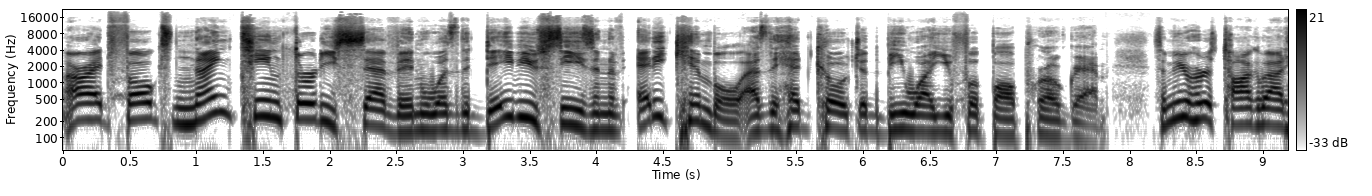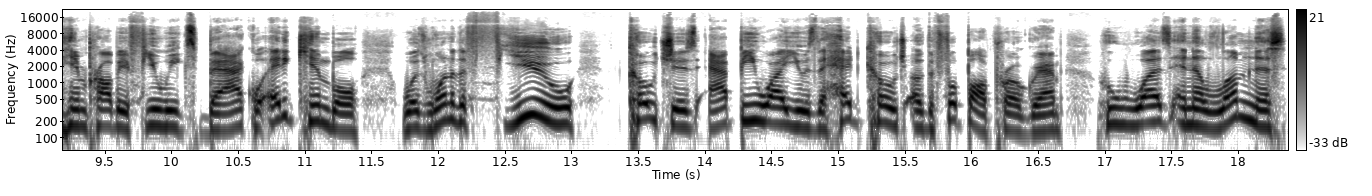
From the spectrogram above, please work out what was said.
All right, folks, 1937 was the debut season of Eddie Kimball as the head coach of the BYU football program. Some of you heard us talk about him probably a few weeks back. Well, Eddie Kimball was one of the few coaches at BYU as the head coach of the football program who was an alumnus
